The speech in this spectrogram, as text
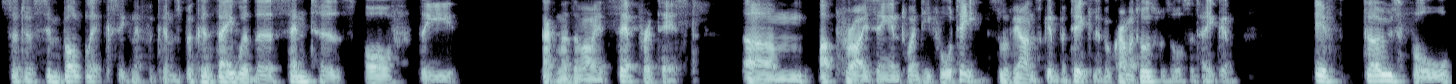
sort of symbolic significance because they were the centers of the separatist um, uprising in 2014, Slavyansk in particular, but Kramatorsk was also taken. If those fall,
